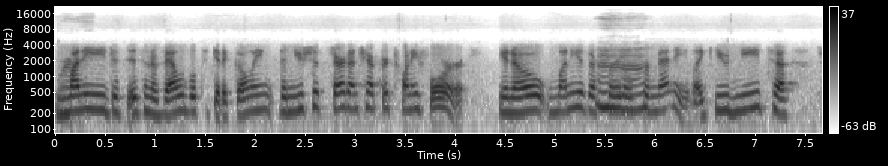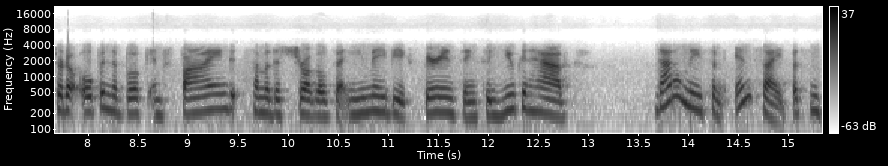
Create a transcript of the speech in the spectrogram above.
money just isn't available to get it going, then you should start on chapter 24. You know, money is a hurdle Mhm. for many. Like you need to sort of open the book and find some of the struggles that you may be experiencing so you can have not only some insight, but some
